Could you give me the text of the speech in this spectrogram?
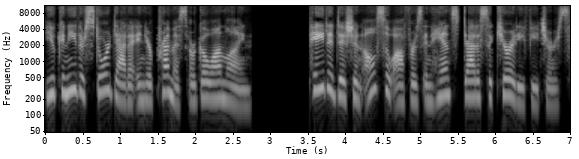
you can either store data in your premise or go online. Paid Edition also offers enhanced data security features.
